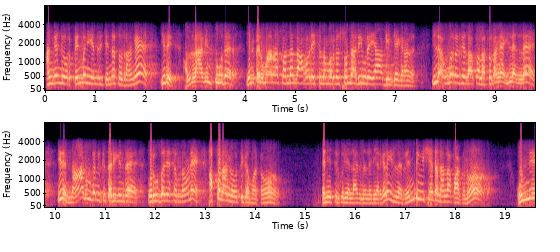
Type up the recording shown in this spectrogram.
அங்கிருந்து ஒரு பெண்மணி எந்திரிச்சு என்ன சொல்றாங்க? இது அல்லாவின் தூதர் என் பெருமானா சொல்லல்லா அலைஹி செல்லம் அவர்கள் சொன்ன அறிவுரையா அப்படின்னு கேக்குறாங்க. இல்ல உமர் ரஜி அல்லா சொல்றாங்க இல்ல இல்ல இது நான் உங்களுக்கு தருகின்ற ஒரு உபதேசம்ன அப்ப நாங்க ஒத்துக்க மாட்டோம். கண்ணியத்திற்குரிய எல்லா நல்லடியார்களே இதுல ரெண்டு விஷயத்த நல்லா பார்க்கணும். ஒன்று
